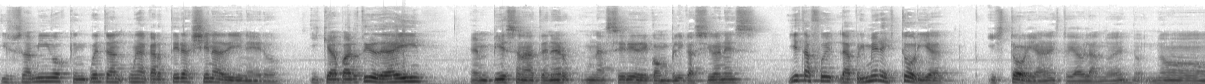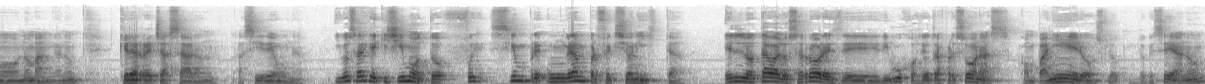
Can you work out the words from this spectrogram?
y sus amigos que encuentran una cartera llena de dinero y que a partir de ahí empiezan a tener una serie de complicaciones. Y esta fue la primera historia, historia, ¿eh? estoy hablando, ¿eh? no, no, manga, ¿no? que le rechazaron así de una. Y vos sabés que Kishimoto fue siempre un gran perfeccionista. Él notaba los errores de dibujos de otras personas, compañeros, lo, lo que sea, ¿no?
